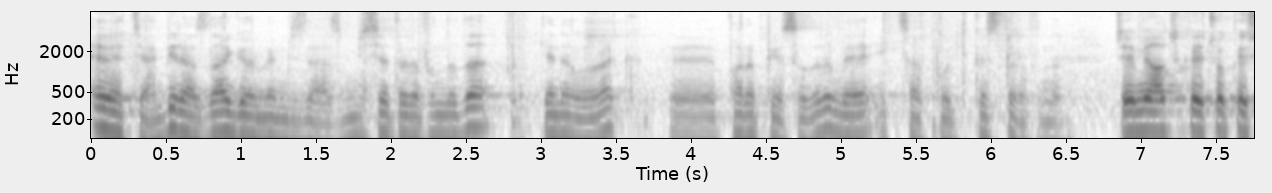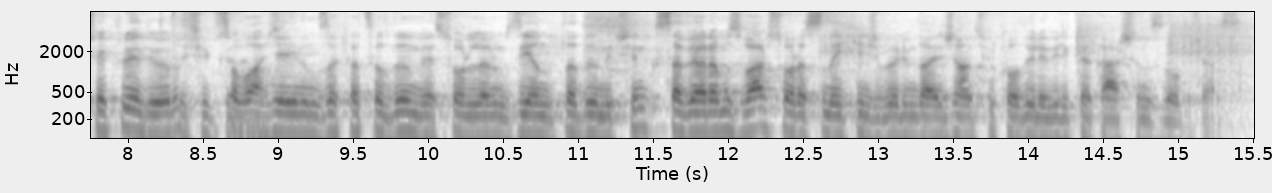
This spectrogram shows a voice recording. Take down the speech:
evet yani biraz daha görmemiz lazım. Hisse tarafında da genel olarak e, para piyasaları ve iktisat politikası tarafında da. Cem Yalçıkaya çok teşekkür ediyoruz. Teşekkür Sabah ederiz. yayınımıza katıldığın ve sorularımızı yanıtladığın için kısa bir aramız var. Sonrasında ikinci bölümde Ali Can Türkoğlu ile birlikte karşınızda olacağız.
